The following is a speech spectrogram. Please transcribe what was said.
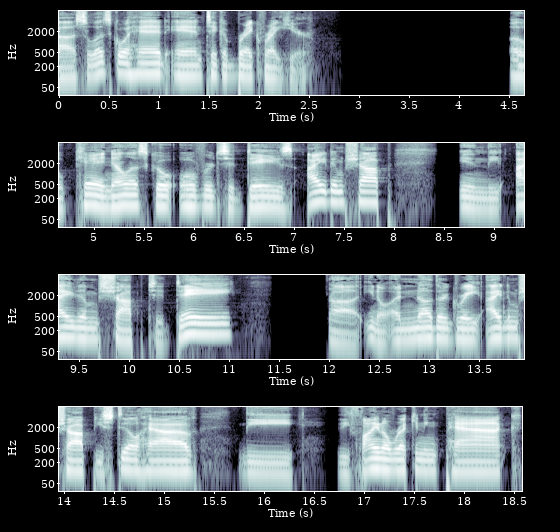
Uh, so let's go ahead and take a break right here. Okay, now let's go over today's item shop. In the item shop today, uh, you know, another great item shop. You still have the the final reckoning pack,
